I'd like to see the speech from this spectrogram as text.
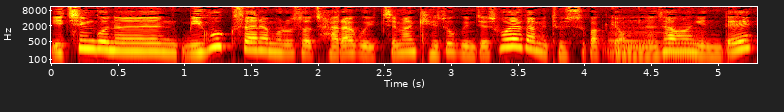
이 친구는 미국 사람으로서 자라고 있지만 계속 이제 소외감이 들 수밖에 없는 음. 상황인데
